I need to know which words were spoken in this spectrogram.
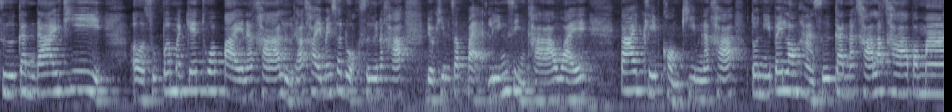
ซื้อกันได้ที่ซูเปอร์มาร์เก็ตทั่วไปนะคะ หรือถ้าใครไม่สะดวกซื้อนะคะ เดี๋ยวคิมจะแปะลิงก์สินค้าไว้ใต้คลิปของคิมนะคะ ตัวนี้ไปลองหาซื้อกันนะคะ ราคาประมาณ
